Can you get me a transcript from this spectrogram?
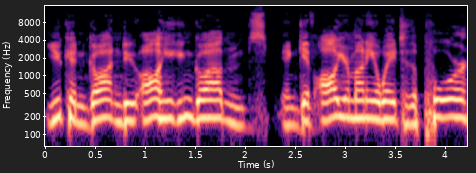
you can go out and do all you can go out and, and give all your money away to the poor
